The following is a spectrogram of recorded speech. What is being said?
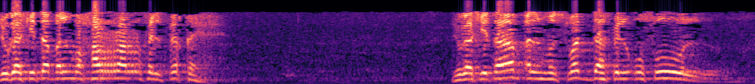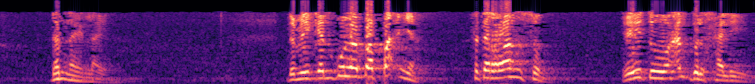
Juga kitab Al-Muharrar fil Fiqh. Juga kitab Al-Muswaddah fil Usul dan lain-lain. Demikian pula bapaknya secara langsung yaitu Abdul Halim.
